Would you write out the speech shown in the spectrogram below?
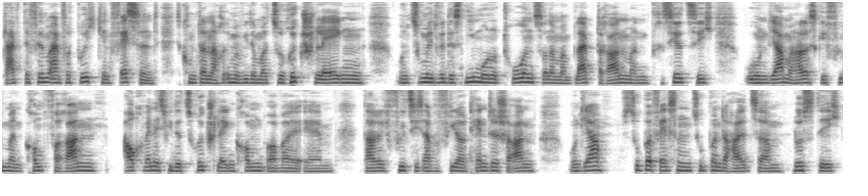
bleibt der Film einfach durchgehend fesselnd. Es kommt dann auch immer wieder mal zu Rückschlägen und somit wird es nie monoton, sondern man bleibt dran, man interessiert sich und ja, man hat das Gefühl, man kommt voran, auch wenn es wieder zu Rückschlägen kommt, aber ähm, dadurch fühlt es sich einfach viel authentischer an und ja, super fesselnd, super unterhaltsam, lustig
